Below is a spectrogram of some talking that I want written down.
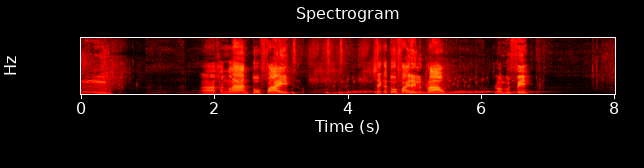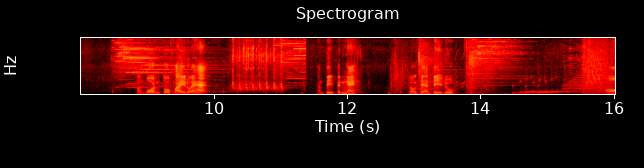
อืมอ่า ข้างล่างตัวไฟ ใช้กับตัวไฟได้หรือเปล่า ลองดูสิข้างบนตัวไฟด้วยฮะ อันติเป็นไง ลองใช้อันติดู อ๋อ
